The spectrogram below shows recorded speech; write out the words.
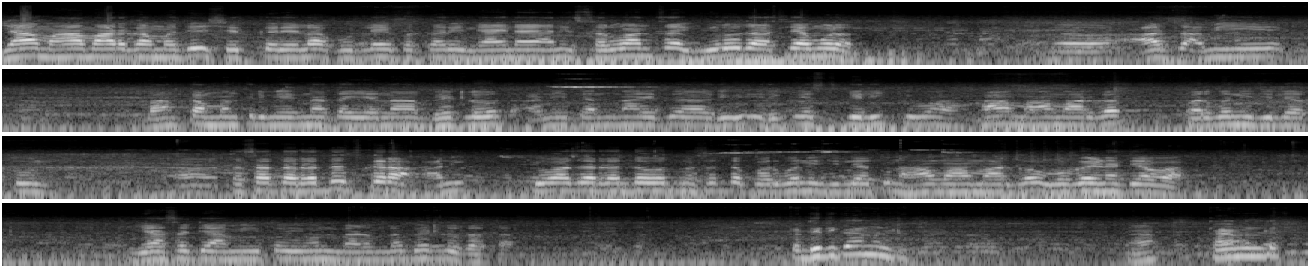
या महामार्गामध्ये शेतकऱ्याला कुठल्याही प्रकारे न्याय नाही आणि सर्वांचा विरोध असल्यामुळं आज आम्ही बांधकाम मंत्री मेघनाताई यांना भेटलो आणि त्यांना एक रि रिक्वेस्ट केली किंवा हा महामार्ग परभणी जिल्ह्यातून तसा तर रद्दच करा आणि किंवा जर रद्द होत नसेल तर परभणी जिल्ह्यातून हा महामार्ग वगळण्यात यावा. यासाठी आम्ही इथं येऊन मॅडमला भेटलो आता. कधी काय म्हणतात? हां? काय म्हणतात?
